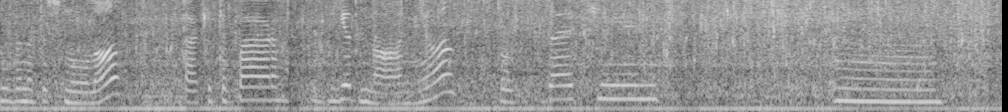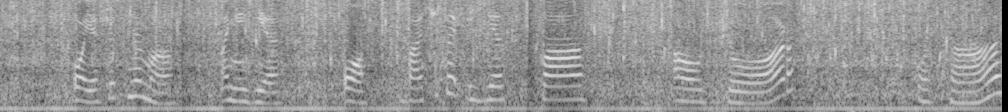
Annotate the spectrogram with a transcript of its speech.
Ніби натиснула. Так, і тепер з'єднання. То settings. Ой, а щось нема. А ні, є. О, бачите, є спа Outdoor. Отак.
